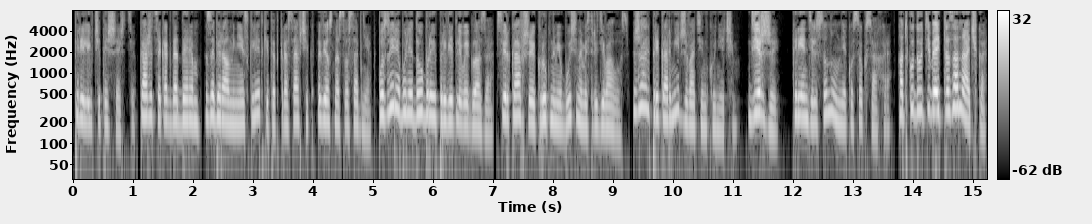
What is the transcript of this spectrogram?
переливчатой шерстью. Кажется, когда Дерем забирал меня из клетки, этот красавчик вез нас в особняк. У зверя были добрые, приветливые глаза, сверкавшие крупными бусинами среди волос. Жаль, прикормить животинку нечем. «Держи!» Крендель сунул мне кусок сахара. «Откуда у тебя эта заначка?»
